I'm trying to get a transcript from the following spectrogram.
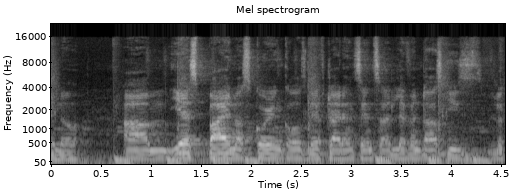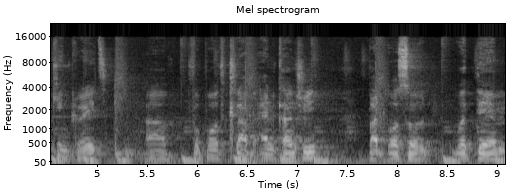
You know, um, yes, Bayern are scoring goals left, right, and center. Lewandowski is looking great uh, for both club and country, but also with them,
